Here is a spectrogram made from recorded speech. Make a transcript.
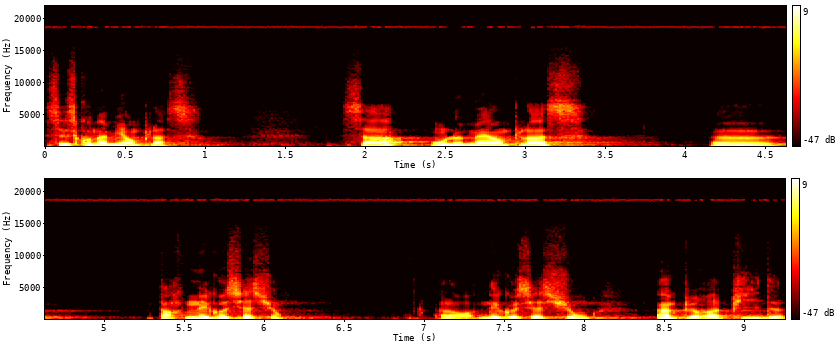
C'est ce qu'on a mis en place. Ça, on le met en place euh, par négociation. Alors, négociation un peu rapide,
